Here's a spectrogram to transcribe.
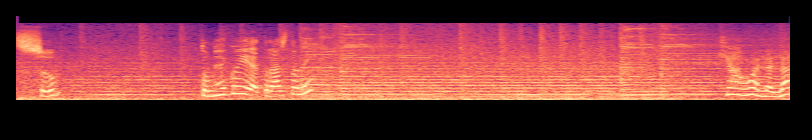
शुभ तुम्हें कोई एतराज़ तो नहीं? क्या हुआ लल्ला?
